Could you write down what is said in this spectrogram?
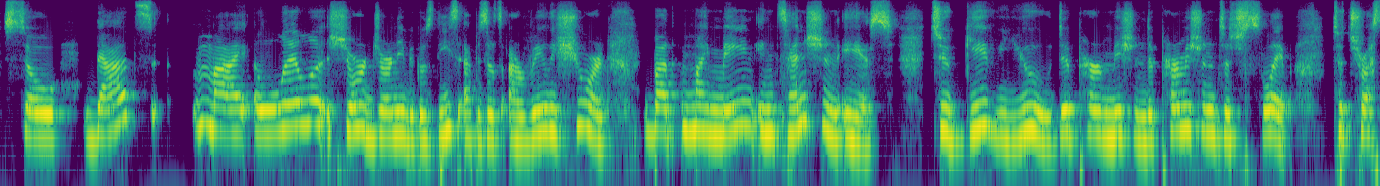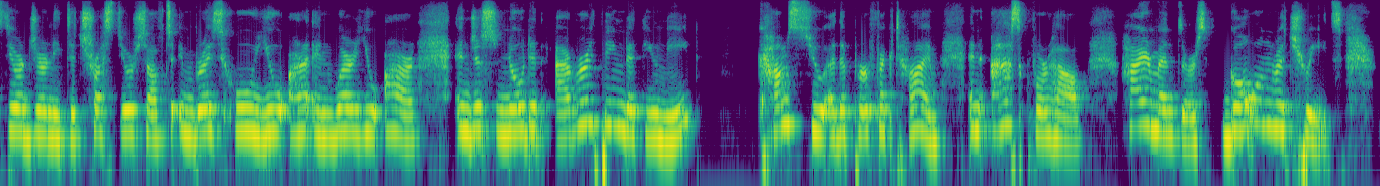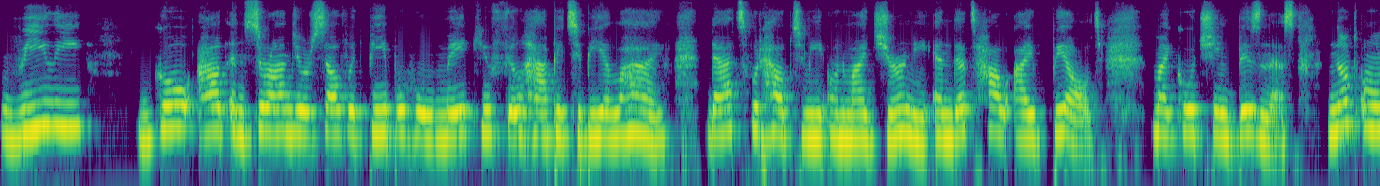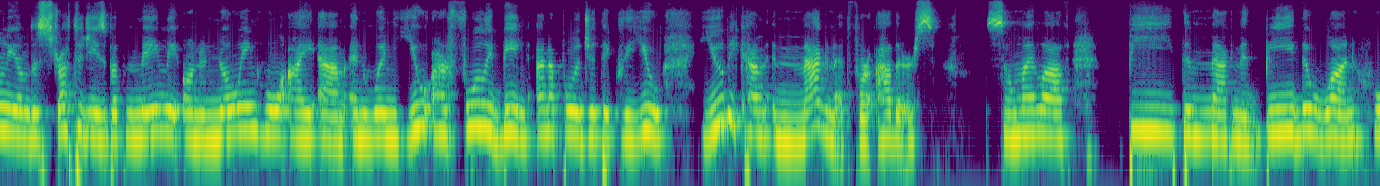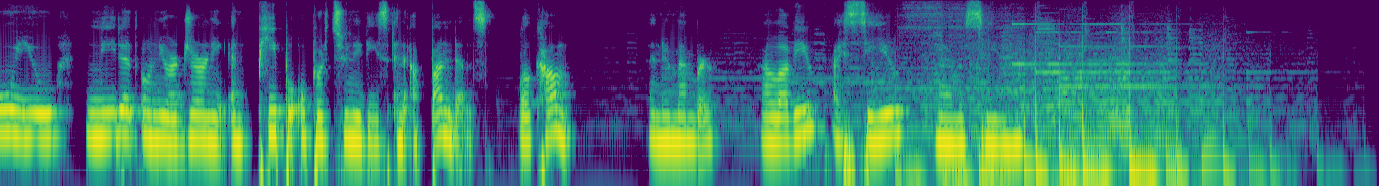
So that's my little short journey because these episodes are really short. But my main intention is to give you the permission, the permission to slip, to trust your journey, to trust yourself, to embrace who you are and where you are, and just know that everything that you need comes to you at the perfect time and ask for help hire mentors go on retreats really go out and surround yourself with people who make you feel happy to be alive. That's what helped me on my journey. And that's how I built my coaching business, not only on the strategies, but mainly on knowing who I am. And when you are fully being unapologetically you, you become a magnet for others. So, my love, be the magnet, be the one who you needed on your journey, and people, opportunities, and abundance will come. And remember, I love you, I see you, and I receive you.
